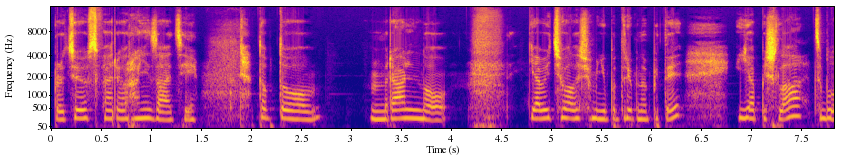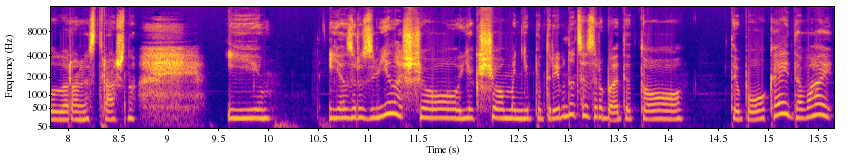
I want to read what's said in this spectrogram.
працюю в сфері організації. Тобто, реально, я відчувала, що мені потрібно піти, і я пішла, це було реально страшно. І, і я зрозуміла, що якщо мені потрібно це зробити, то, типу, окей, давай.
